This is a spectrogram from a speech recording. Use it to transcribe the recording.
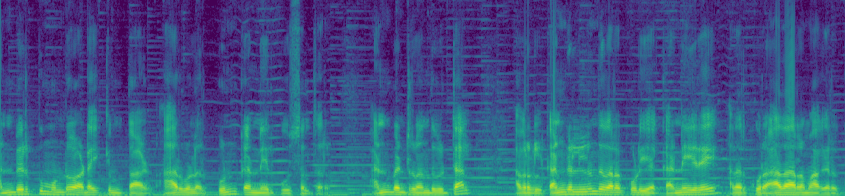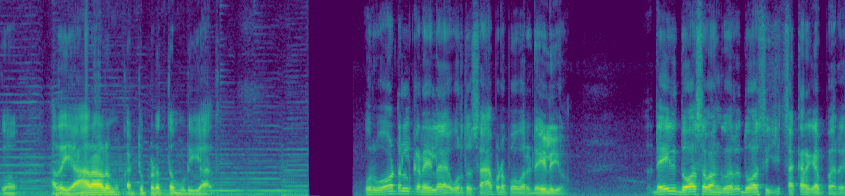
அன்பிற்கும் உண்டோ அடைக்கும் தாள் ஆர்வலர் புன் கண்ணீர் பூசல் தரும். அன்பென்று வந்துவிட்டால் அவர்கள் கண்களிலிருந்து வரக்கூடிய கண்ணீரே அதற்கு ஒரு ஆதாரமாக இருக்கும். அதை யாராலும் கட்டுப்படுத்த முடியாது. ஒரு ஹோட்டல் கடையில் ஒருத்தர் சாப்பிட போவார் டெய்லியும். டெய்லி தோசை வாங்குவார் தோசைக்கு சக்கரை கேட்பார்.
